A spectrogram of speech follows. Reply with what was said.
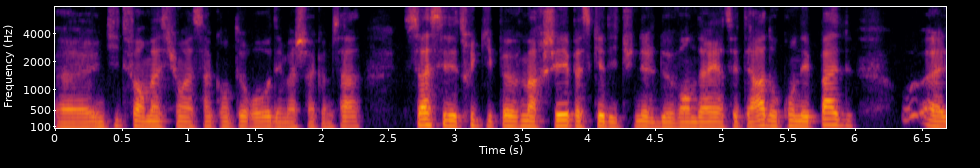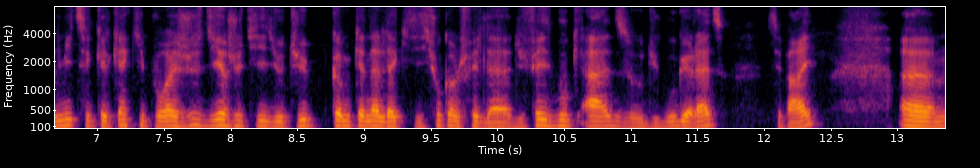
euh, une petite formation à 50 euros, des machins comme ça. Ça, c'est des trucs qui peuvent marcher parce qu'il y a des tunnels de vente derrière, etc. Donc, on n'est pas, à la limite, c'est quelqu'un qui pourrait juste dire j'utilise YouTube comme canal d'acquisition, comme je fais du Facebook Ads ou du Google Ads. C'est pareil. Euh,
